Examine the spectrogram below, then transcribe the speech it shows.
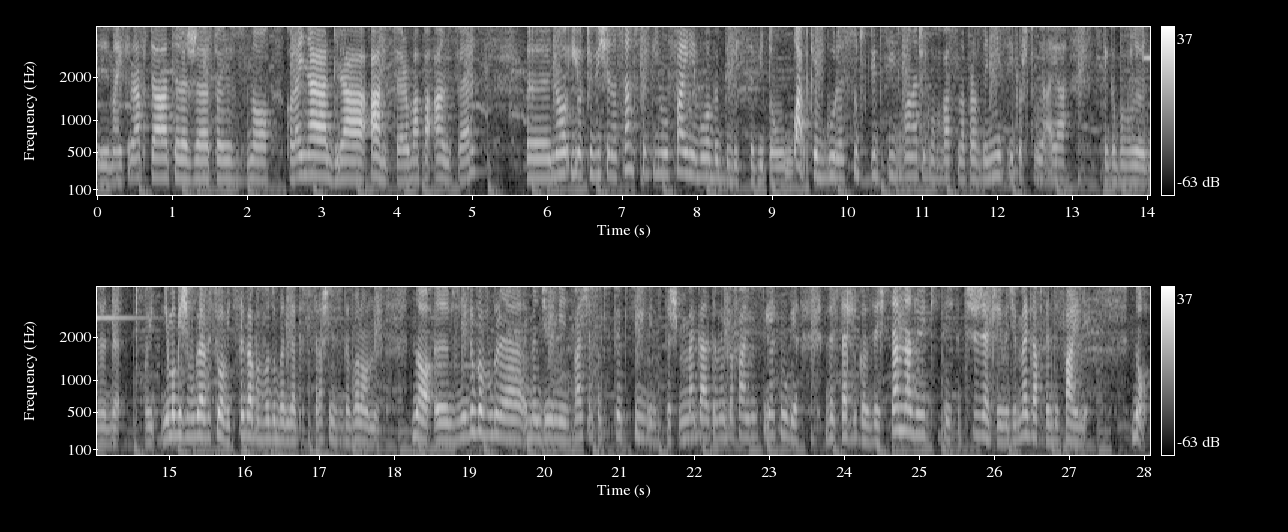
Minecrafta, tyle że to jest no kolejna gra Unfair, mapa Unfair. Y, No i oczywiście na sam wstęp filmu fajnie byłoby, gdybyś sobie tą łapkę w górę, subskrypcji i dzwoneczek, bo was to naprawdę nic nie kosztuje, a ja z tego powodu będę... Oj, nie mogę się w ogóle wysłowić, z tego powodu będę strasznie zadowolony. No, y, za niedługo w ogóle będziemy mieli 20 subskrypcji, więc też mega, to mega fajnie, więc tak jak mówię, wystarczy tylko zejść tam na dół i kliknąć te trzy rzeczy i będzie mega wtedy fajnie. No,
